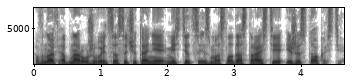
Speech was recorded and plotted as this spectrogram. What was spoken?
Вновь обнаруживается сочетание мистицизма, сладострастия и жестокости.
